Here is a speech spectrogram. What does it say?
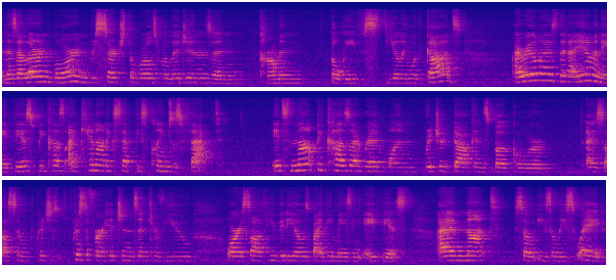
And as I learned more and researched the world's religions and common beliefs dealing with gods, I realize that I am an atheist because I cannot accept these claims as fact. It's not because I read one Richard Dawkins book or I saw some Christopher Hitchens interview or I saw a few videos by The Amazing Atheist. I am not so easily swayed.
